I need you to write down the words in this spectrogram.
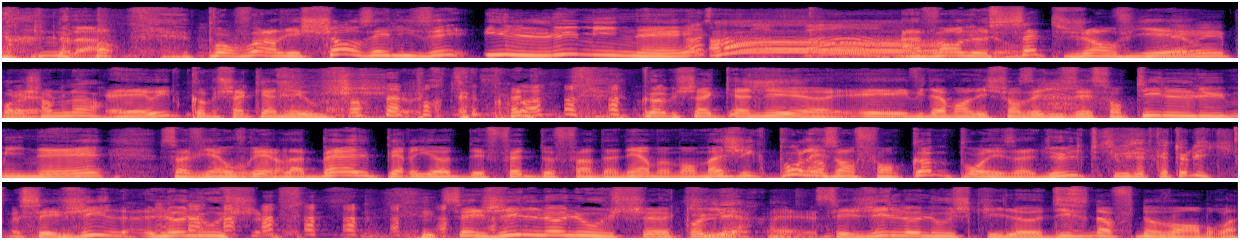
Non, pour voir les Champs-Élysées illuminés avant le 7 janvier. Eh oui, pour la chandeleur. Eh oui, comme chaque année. oui. comme chaque année, euh, et évidemment, les Champs-Élysées sont illuminés. Ça vient ouvrir la belle période des fêtes de fin d'année, un moment magique pour les enfants comme pour les adultes. Si vous êtes catholique. C'est Gilles Lelouch. c'est Gilles Lelouch Faut le qui, dire. euh, c'est Gilles Lelouch qui le 19 novembre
